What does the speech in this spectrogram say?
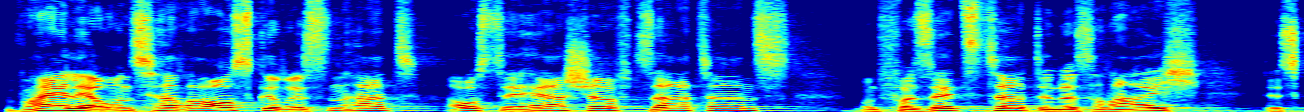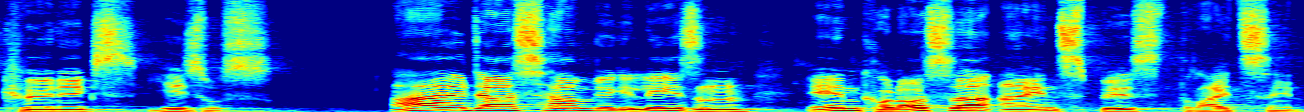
Weil er uns herausgerissen hat aus der Herrschaft Satans und versetzt hat in das Reich des Königs Jesus. All das haben wir gelesen in Kolosser 1 bis 13.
